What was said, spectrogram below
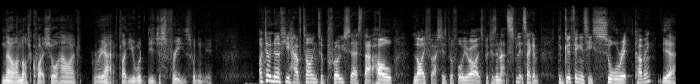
no, I'm not quite sure how I'd react. Like you would you just freeze, wouldn't you? I don't know if you have time to process that whole life flashes before your eyes because in that split second, the good thing is he saw it coming. Yeah.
